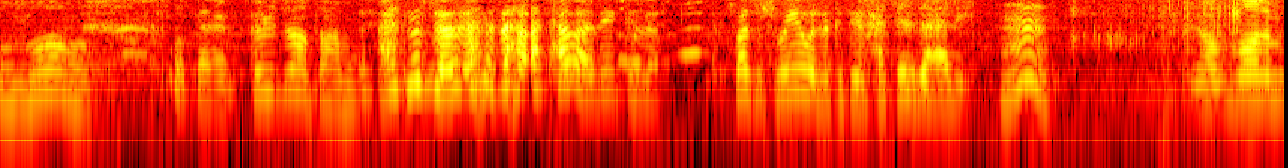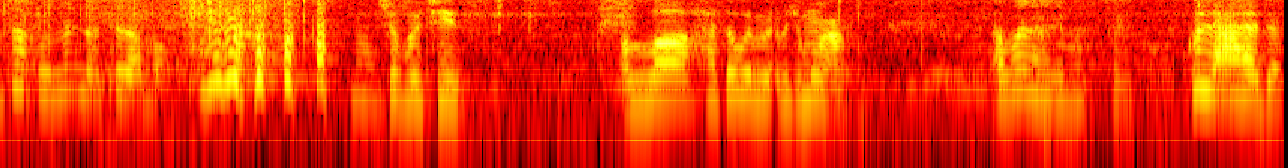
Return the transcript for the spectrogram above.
الله. طعم. إيش ذا طعمه؟ أحس نفسي أنا أسحبها زي كذا. spicy شوية ولا كثير؟ حتزعلي. امم يا الله لما تأكل منه سلابة شوفوا ال cheese الله حسوي مجموعة. أمانة honey mustard كل حاجة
